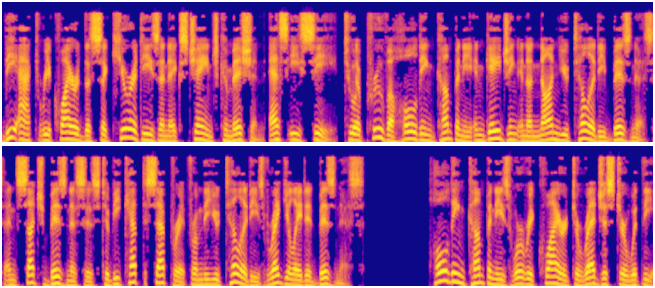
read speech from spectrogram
The Act required the Securities and Exchange Commission to approve a holding company engaging in a non-utility business and such businesses to be kept separate from the utilities regulated business. Holding companies were required to register with the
